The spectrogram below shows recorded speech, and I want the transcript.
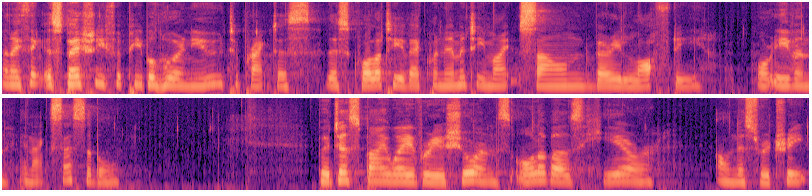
And I think, especially for people who are new to practice, this quality of equanimity might sound very lofty or even inaccessible. But just by way of reassurance, all of us here on this retreat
